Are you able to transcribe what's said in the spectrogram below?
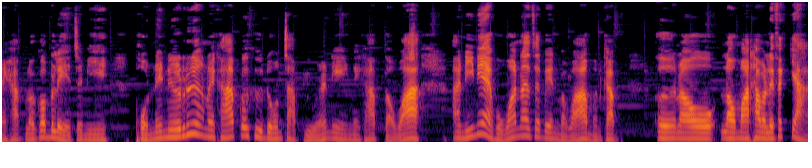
นะครับแล้วก็เบลดจะมีผลในเนื้อเรื่องนะครับก็คือโดนจับอยู่นั่นเองนะครับแต่ว่าอันนี้เนี่ยผมว่าน่าจะเป็นแบบว่าเหมือนกับเออเราเรามาทำอะไรสักอย่าง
